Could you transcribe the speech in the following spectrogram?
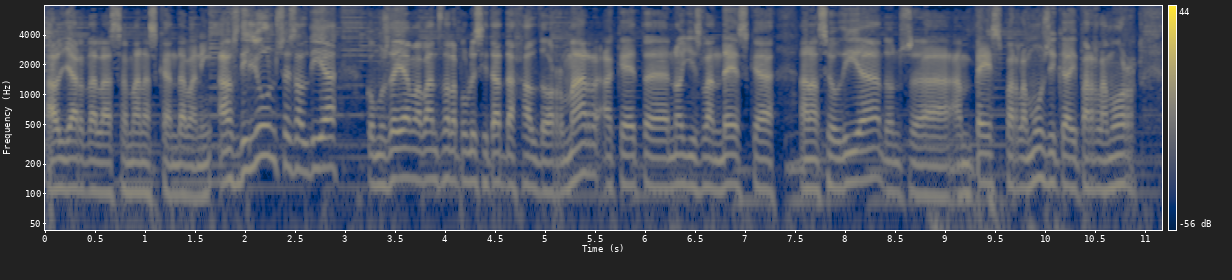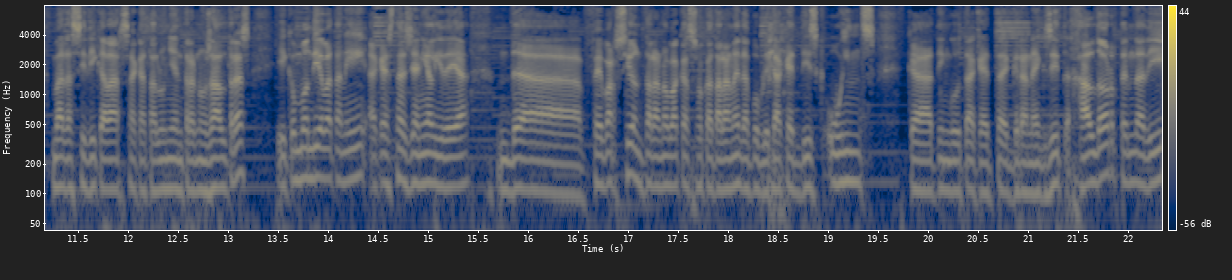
al llarg de les setmanes que han de venir. Els dilluns és el dia, com us dèiem abans de la publicitat de Haldor Mar, aquest eh, noi islandès que en el seu dia doncs, eh, amb pes per la música i per l'amor va decidir quedar-se a Catalunya entre nosaltres i un bon dia va tenir aquesta genial idea de fer versions de la nova cançó catalana i de publicar aquest disc Wins que ha tingut aquest gran èxit. Haldor, t'hem de dir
